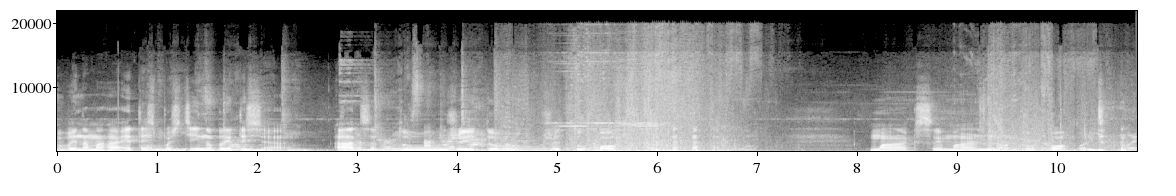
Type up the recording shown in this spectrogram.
Ви намагаєтесь постійно битися. А це дуже і дуже тупо. Максимально тупо.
